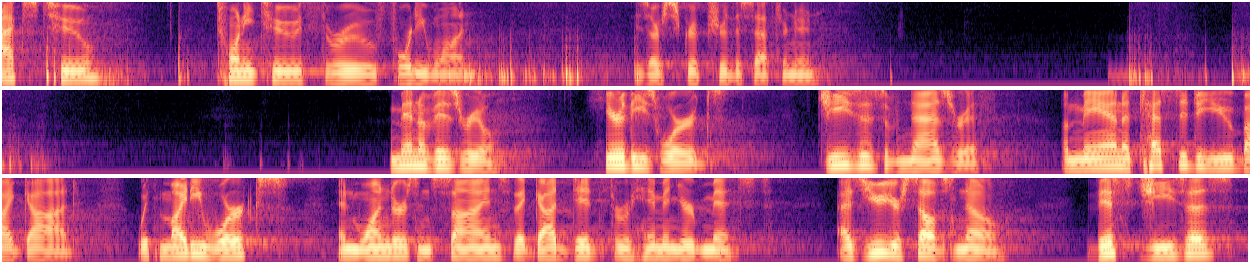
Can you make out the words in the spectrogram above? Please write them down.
Acts 2 22 through 41 is our scripture this afternoon. Men of Israel, hear these words Jesus of Nazareth, a man attested to you by God with mighty works and wonders and signs that God did through him in your midst, as you yourselves know. This Jesus,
